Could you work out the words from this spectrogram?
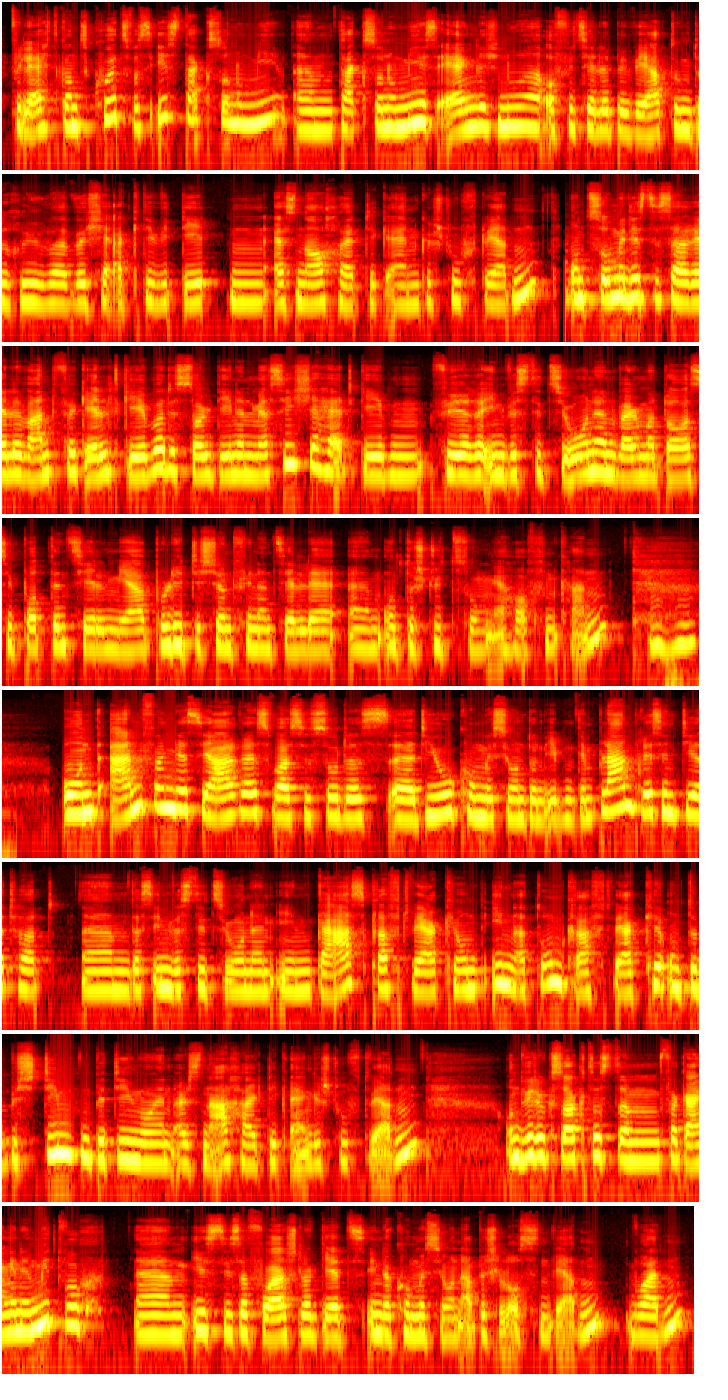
Vielleicht ganz kurz, was ist Taxonomie? Ähm, Taxonomie ist eigentlich nur eine offizielle Bewertung darüber, welche Aktivitäten als nachhaltig eingestuft werden. Und somit ist es auch relevant für Geldgeber. Das soll denen mehr Sicherheit geben für ihre Investitionen, weil man da sie potenziell mehr politische und finanzielle ähm, Unterstützung erhoffen kann. Mhm. Und Anfang des Jahres war es so, dass äh, die EU-Kommission dann eben den Plan präsentiert hat, ähm, dass Investitionen in Gaskraftwerke und in Atomkraftwerke unter bestimmten Bedingungen als nachhaltig eingestuft werden. Und wie du gesagt hast, am vergangenen Mittwoch ähm, ist dieser Vorschlag jetzt in der Kommission auch beschlossen werden, worden.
